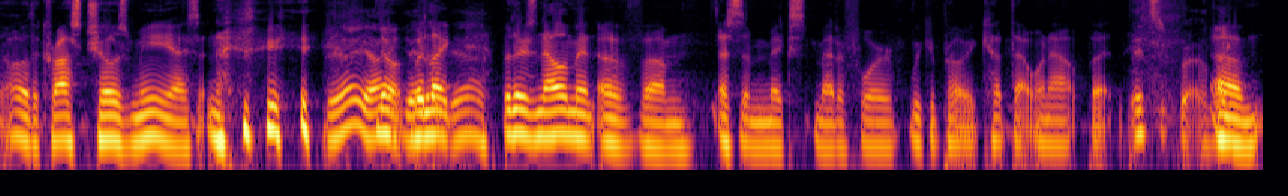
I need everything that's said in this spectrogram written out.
Oh, the cross chose me. I said, yeah, yeah. No, but it, like, yeah. but there's an element of um, that's a mixed metaphor. We could probably cut that one out, but it's like um,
